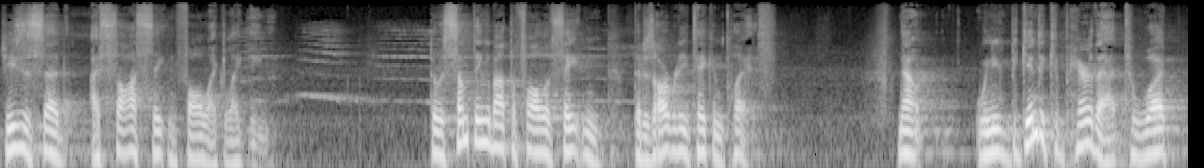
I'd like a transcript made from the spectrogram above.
Jesus said, I saw Satan fall like lightning. There was something about the fall of Satan that has already taken place. Now, when you begin to compare that to what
